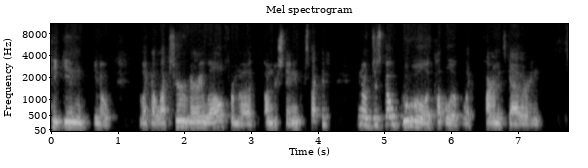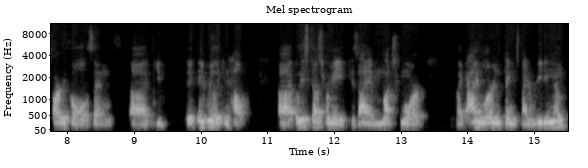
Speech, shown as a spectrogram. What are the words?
take in, you know, like a lecture very well from a understanding perspective. You know, just go Google a couple of like requirements gathering articles and uh, you, it, it, really can help. Uh, at least does for me, because I am much more, like I learn things by reading them.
